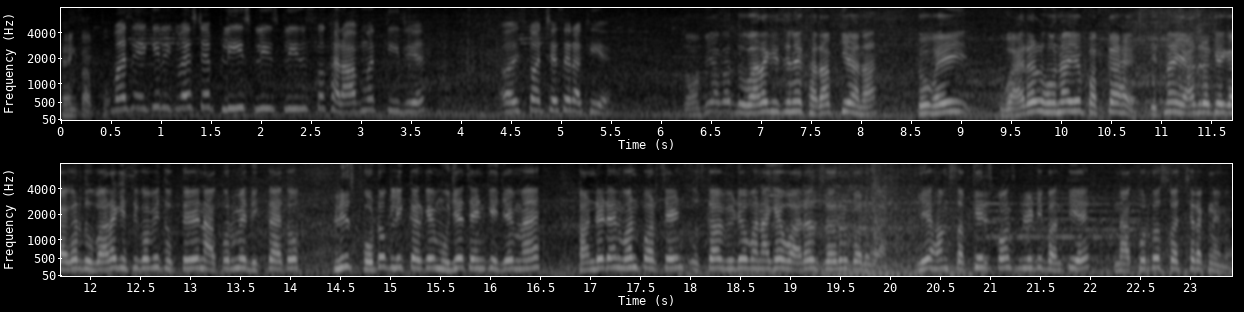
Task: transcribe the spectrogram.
थैंक्स आपको। बस एक ही रिक्वेस्ट है प्लीज़ प्लीज़ प्लीज़ इसको ख़राब मत कीजिए और इसको अच्छे से रखिए। तो अभी अगर दोबारा किसी ने ख़राब किया ना तो भाई वायरल होना ये पक्का है। इतना याद रखिएगा अगर दोबारा किसी को भी थूकते हुए नागपुर में दिखता है तो प्लीज़ फ़ोटो क्लिक करके मुझे सेंड कीजिए। मैं हंड्रेड एंड वन परसेंट उसका वीडियो बना के वायरल ज़रूर करूँगा। ये हम सबकी रिस्पॉन्सिबिलिटी बनती है नागपुर को स्वच्छ रखने में।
